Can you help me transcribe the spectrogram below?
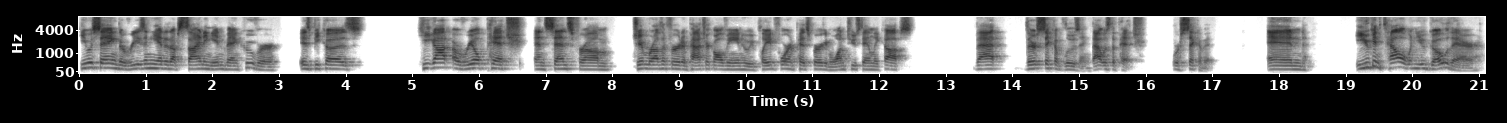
He was saying the reason he ended up signing in Vancouver is because he got a real pitch and sense from Jim Rutherford and Patrik Allvin, who he played for in Pittsburgh and won two Stanley Cups, that they're sick of losing. That was the pitch. We're sick of it. And you can tell when you go there,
